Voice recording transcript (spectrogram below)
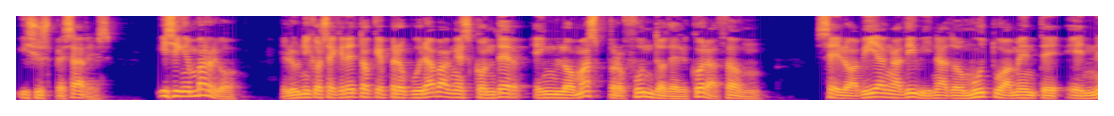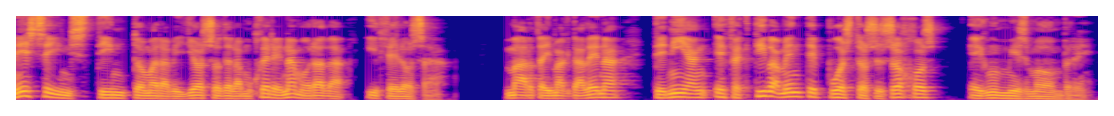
y sus pesares, y sin embargo, el único secreto que procuraban esconder en lo más profundo del corazón se lo habían adivinado mutuamente en ese instinto maravilloso de la mujer enamorada y celosa. Marta y Magdalena tenían efectivamente puestos sus ojos en un mismo hombre.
